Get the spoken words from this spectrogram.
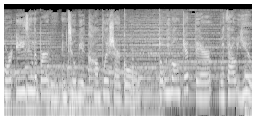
or easing the burden until we accomplish our goal. But we won't get there without you.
